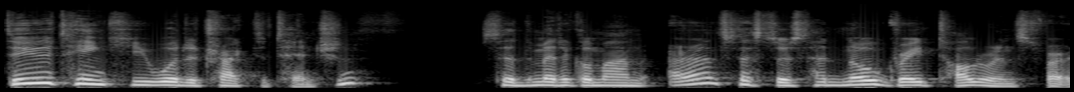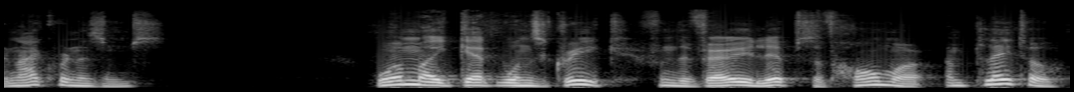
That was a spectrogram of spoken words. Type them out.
Do you think you would attract attention? said the medical man. Our ancestors had no great tolerance for anachronisms. One might get one's Greek from the very lips of Homer and Plato,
